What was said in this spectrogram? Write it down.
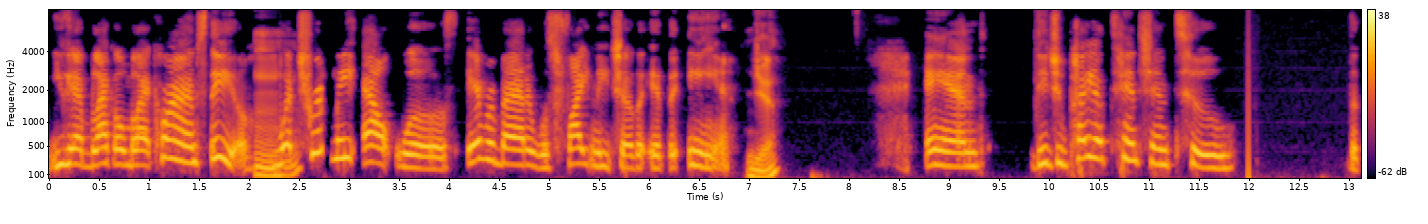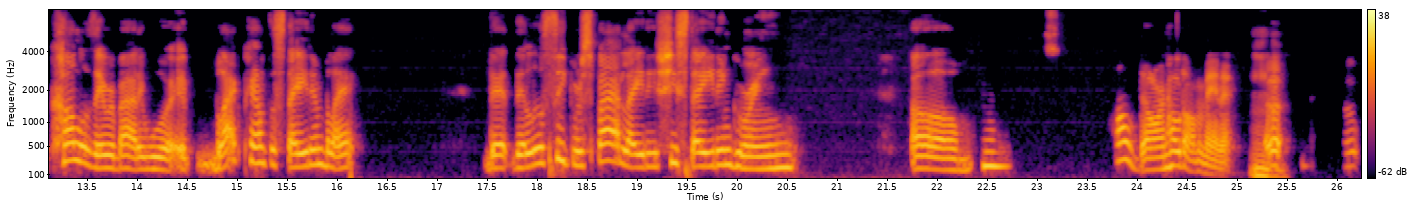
you got black on black crime still. Mhm. What tripped me out was everybody was fighting each other at the end. Yeah. And did you pay attention to the colors everybody wore? Black Panther stayed in black. That that little secret spy lady, she stayed in green. Um. Oh darn! Hold on a minute. Mhm. Uh, oh,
